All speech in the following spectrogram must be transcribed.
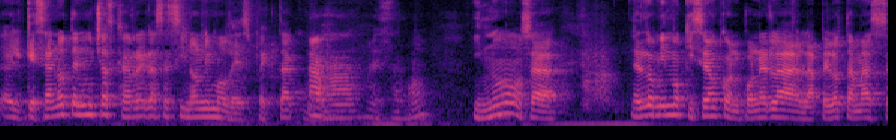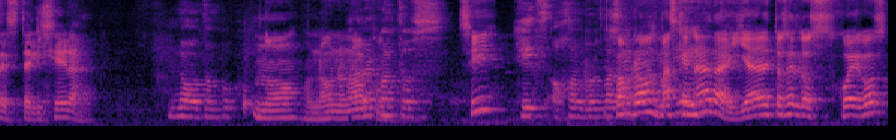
el que se anoten muchas carreras es sinónimo de espectáculo. Ajá, exacto. ¿no? Y no, o sea, es lo mismo que hicieron con poner la, la pelota más este, ligera. No, tampoco. No, no, no, a no. ver pues, cuántos sí, hits o home runs a- home runs más Sí. que nada. Y ya entonces los juegos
